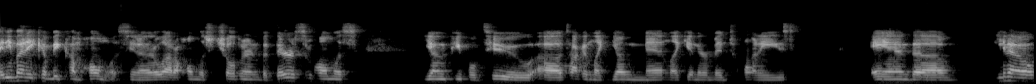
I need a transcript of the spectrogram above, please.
anybody can become homeless. You know, there are a lot of homeless children, but there are some homeless young people too. Uh, talking like young men, like in their mid twenties, and uh, you know,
